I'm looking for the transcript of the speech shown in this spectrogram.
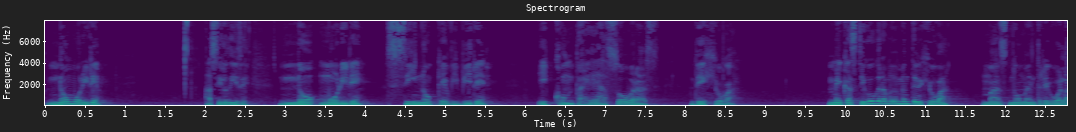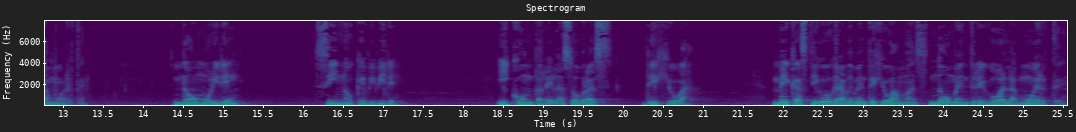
no moriré. Así lo dice, no moriré, sino que viviré y contaré las obras de Jehová. Me castigó gravemente Jehová mas no me entregó a la muerte. No moriré, sino que viviré. Y contaré las obras de Jehová. Me castigó gravemente Jehová, mas no me entregó a la muerte.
